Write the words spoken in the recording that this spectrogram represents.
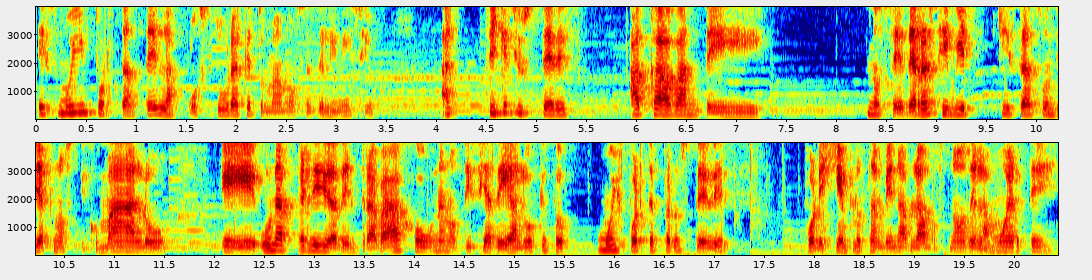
es muy importante la postura que tomamos desde el inicio. Así que si ustedes acaban de, no sé, de recibir quizás un diagnóstico malo, eh, una pérdida del trabajo, una noticia de algo que fue muy fuerte para ustedes, por ejemplo, también hablamos, ¿no? De la muerte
